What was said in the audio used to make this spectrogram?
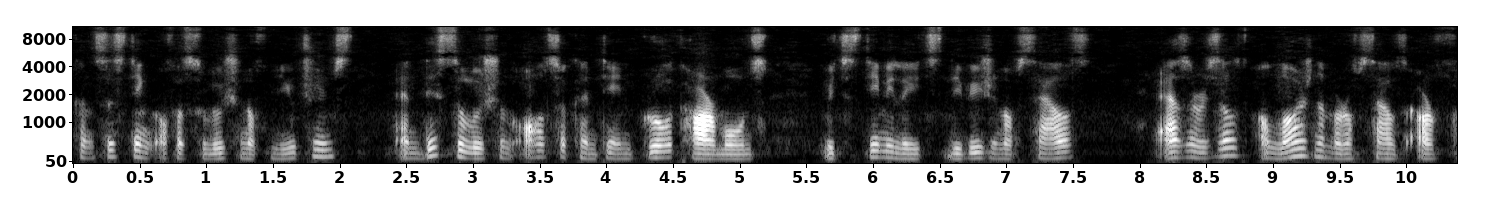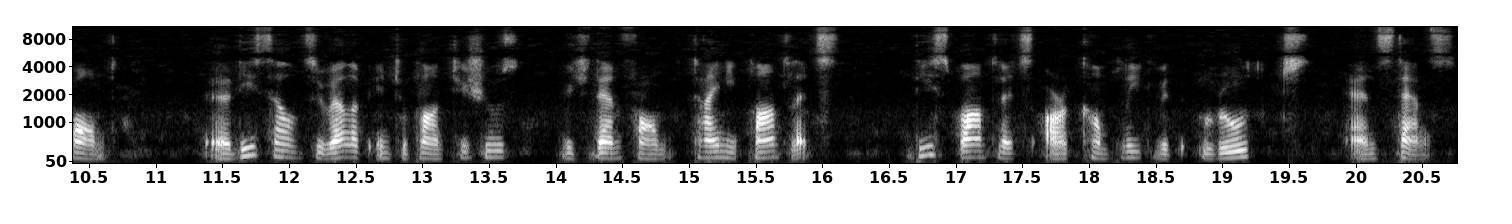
consisting of a solution of nutrients and this solution also contains growth hormones which stimulates division of cells. As a result, a large number of cells are formed. Uh, these cells develop into plant tissues which then form tiny plantlets. These plantlets are complete with roots and stems.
